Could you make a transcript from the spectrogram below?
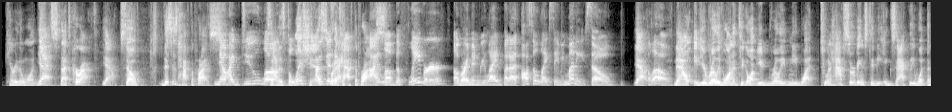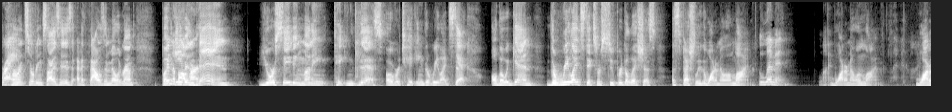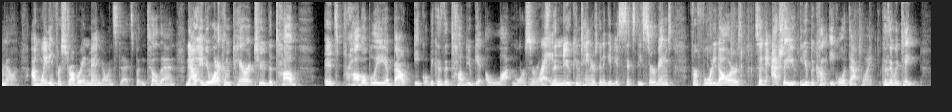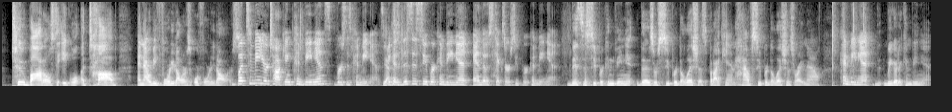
Carry the one. Yes, that's correct. Yeah. So this is half the price. Now I do love. it's not as delicious, I but say, it's half the price. I love the flavor of Right. Redmond Relyte, but I also like saving money. So Yeah. hello. Now, if you really wanted to go up, you'd really need what two and a half servings to be exactly what the Right. current serving size is at a thousand milligrams. But the even then, you're saving money taking this over taking the Relyte stick. Although again, the Relyte sticks are super delicious, especially the watermelon lime. Lemon lime. Watermelon lime. Watermelon. I'm waiting for strawberry and mango in sticks, but until then, now if you want to compare it to the tub, it's probably about equal because the tub you get a lot more servings. Right. The new container is going to give you 60 servings for $40. So actually you you become equal at that point because it would take two bottles to equal a tub and that would be $40 or $40. But to me, you're talking convenience versus convenience Yes. because this is super convenient and those sticks are super convenient. This is super convenient. Those are super delicious, but I can't have super delicious right now. Convenient. We go to convenient.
